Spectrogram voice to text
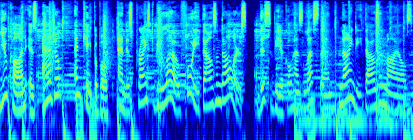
Yukon is agile and capable and is priced below $40,000. This vehicle has less than 90,000 miles.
